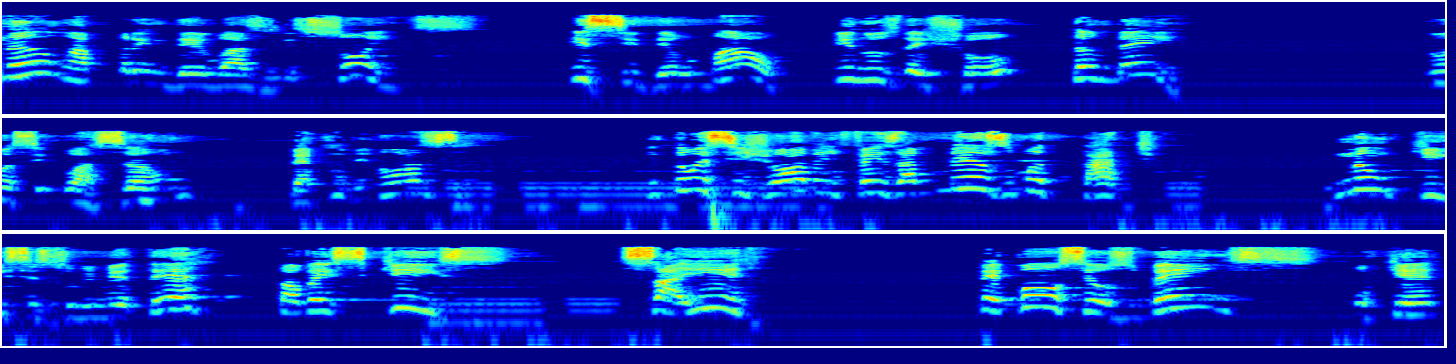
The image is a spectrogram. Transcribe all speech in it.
não aprendeu as lições e se deu mal e nos deixou também numa situação pecaminosa. Então esse jovem fez a mesma tática. Não quis se submeter, talvez quis sair, pegou seus bens, porque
